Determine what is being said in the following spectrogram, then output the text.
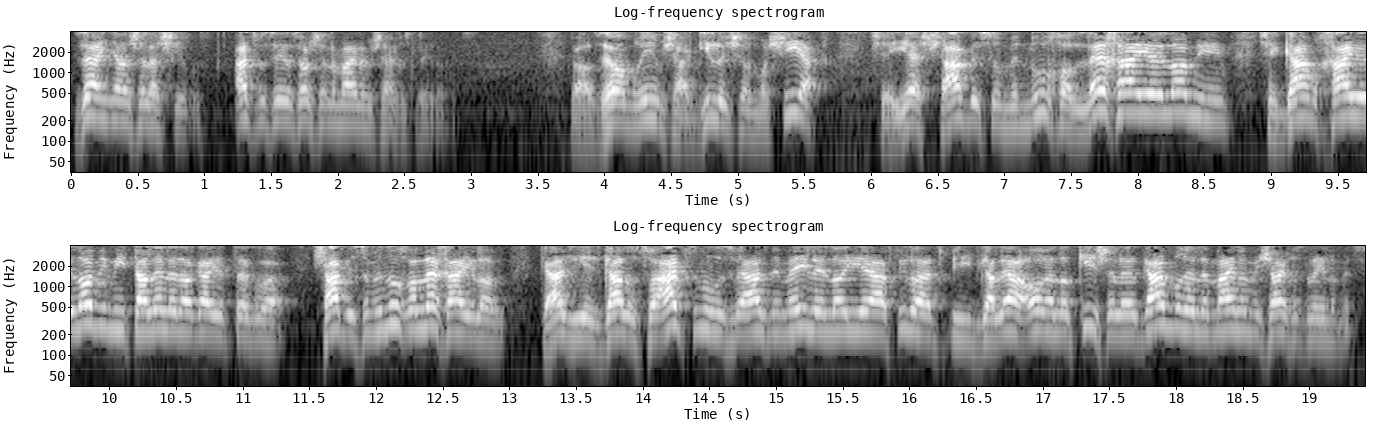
זה העניין של השירוס. עצמוס עיר אינסוף של למיילו משייכס לילומס. ועל זה אומרים שהגילוי של משיח, שיהיה שבס ומנוחו לחיי אלומים, שגם חיי אלומים יתעלה לדרגה יותר גבוהה. שבס ומנוחו לחיי אלומים. כי אז יהיה סגלוס או עצמוס, ואז ממילא לא יהיה אפילו, יתגלה האור אלוקי של לגמרי למיילו משייכס לאילומס.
